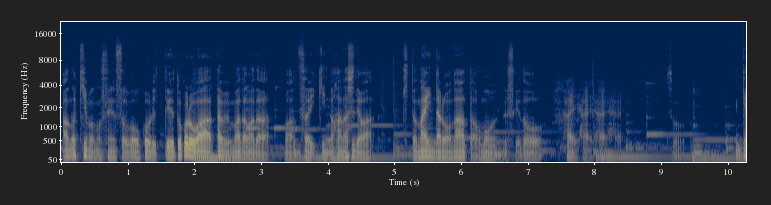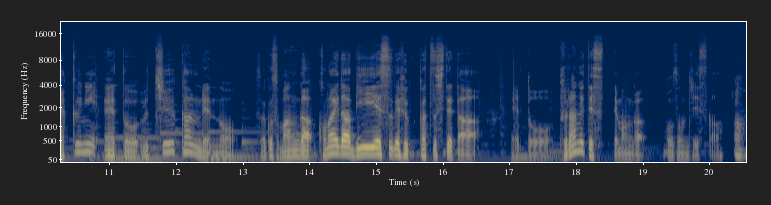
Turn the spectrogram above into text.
あの規模の戦争が起こるっていうところは多分まだまだ、まあ最近の話ではきっとないんだろうなとは思うんですけど、はいはいはいはい。そう。逆に、えっ、と、宇宙関連の、それこそ漫画、この間 BS で復活してた、えっ、と、プラネテスって漫画ご存知ですか？あ、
